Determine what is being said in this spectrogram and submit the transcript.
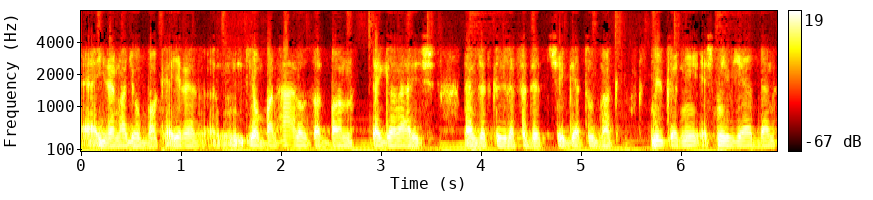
egyre nagyobbak, egyre jobban hálózatban, regionális, nemzetközi lefedettséggel tudnak működni, és mi ugye ebben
